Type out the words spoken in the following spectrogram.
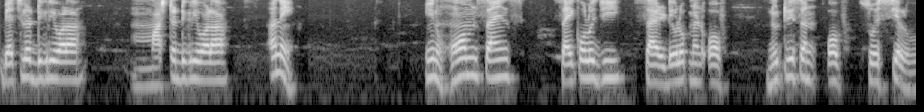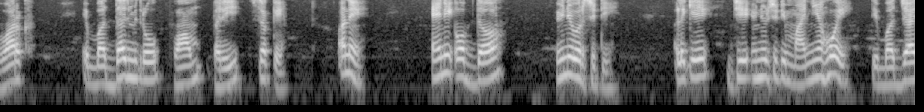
બેચલર ડિગ્રીવાળા માસ્ટર ડિગ્રીવાળા અને in home science psychology child development of nutrition of social work એ બધા જ મિત્રો ફોર્મ ભરી શકે. અને એની ઓફ ધ યુનિવર્સિટી એટલે કે જે યુનિવર્સિટી માન્ય હોય તે બધા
